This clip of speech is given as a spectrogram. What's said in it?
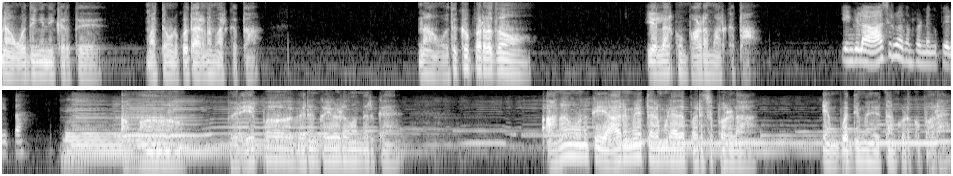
நான் ஒதுங்கி நிக்கிறது மத்தவங்களுக்கு உதாரணமா இருக்கத்தான். நான் ஒதுக்கப்படுறதும் எல்லாருக்கும் பாடமா இருக்கத்தான். எங்களை ஆசீர்வாதம் பண்ணுங்க பெரியப்பா. அம்மா பெரியப்பா வெறும் கையோட வந்திருக்கேன். ஆனா உனக்கு யாருமே தர முடியாத பரிசு பொருளா என் புத்திமதியை தான் கொடுக்க போறேன்.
